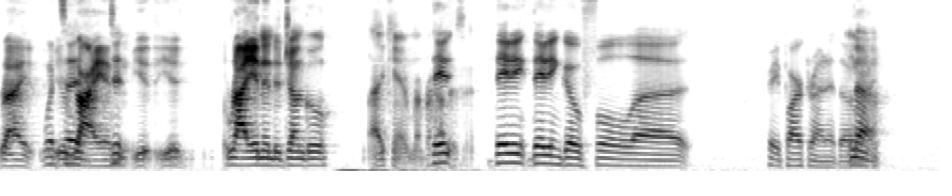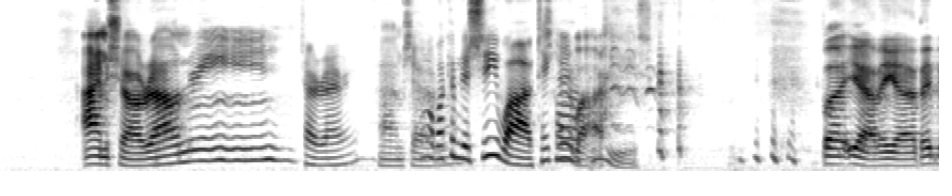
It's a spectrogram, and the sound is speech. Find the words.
right, What's Ryan, did- you, you, Ryan in the jungle. I can't remember They how they didn't they didn't go full uh, Trey Parker on it though. No. I'm Sharon Reed. right? I'm Sharon. Oh, welcome to Shewalk. Take one Shewalk. please. But yeah, they uh, they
